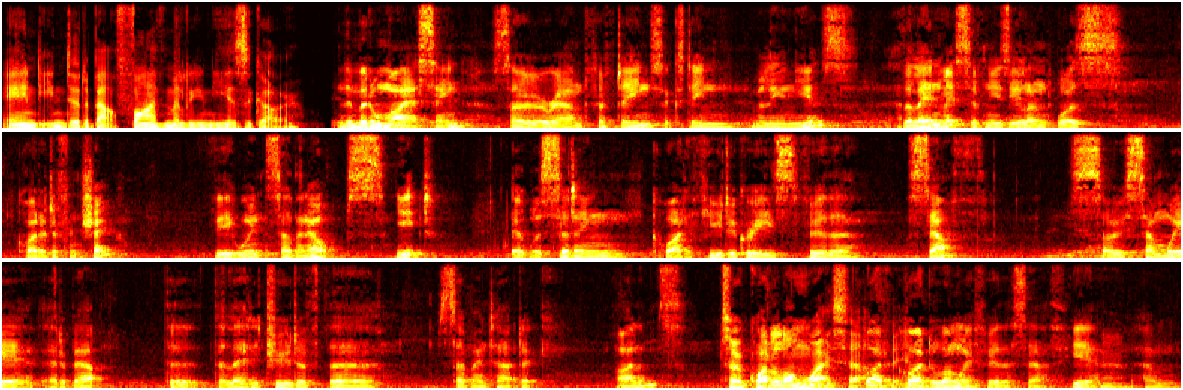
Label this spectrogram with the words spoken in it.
and ended about 5 million years ago. The middle Miocene, so around 15, 16 million years, the landmass of New Zealand was quite a different shape. There weren't Southern Alps yet. It was sitting quite a few degrees further south, so somewhere at about the, the latitude of the subantarctic islands. So quite a long way south. Quite, then. quite a long way further south, yeah. Um,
